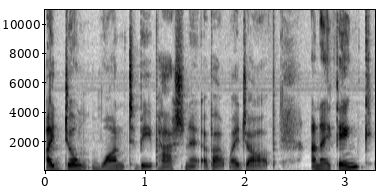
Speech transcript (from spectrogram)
I don't want to be passionate about my job. And I think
